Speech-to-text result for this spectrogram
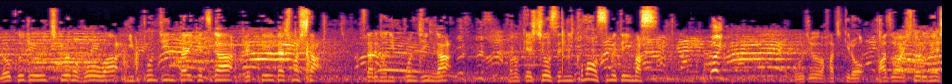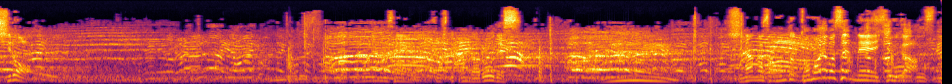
61キロの方は日本人対決が決定いたしました。2人の日本人がこの決勝戦に駒を進めています。58キロまずは1人目白止まりませんそして今度はローです。うーん。品川さん本当に止まりませんね勢いがそうですね。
